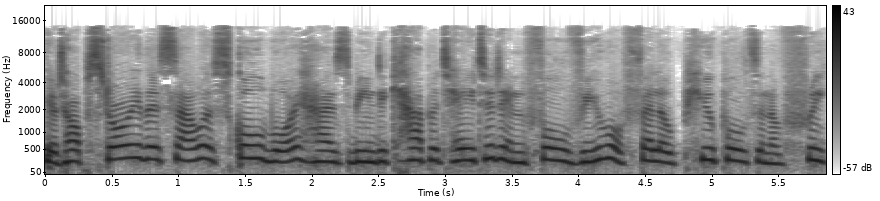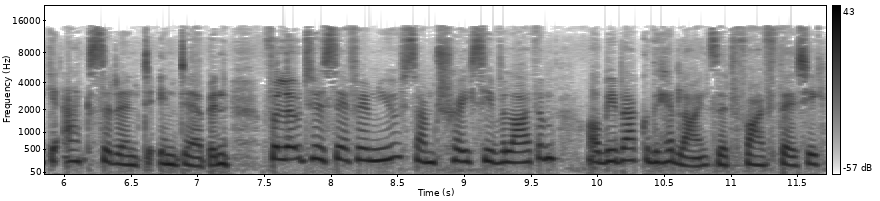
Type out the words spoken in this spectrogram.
Your top story this hour, a schoolboy has been decapitated in full view of fellow pupils in a freak accident in Durban. For Lotus FM News, I'm Tracy Valaydham. I'll be back with the headlines at 5.30.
